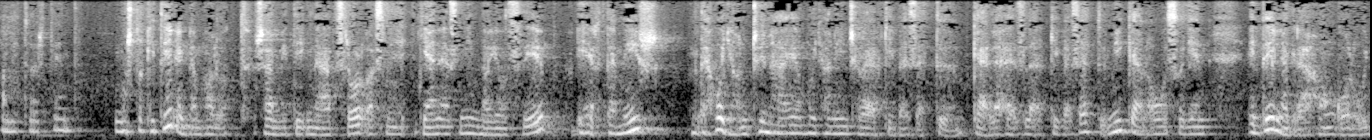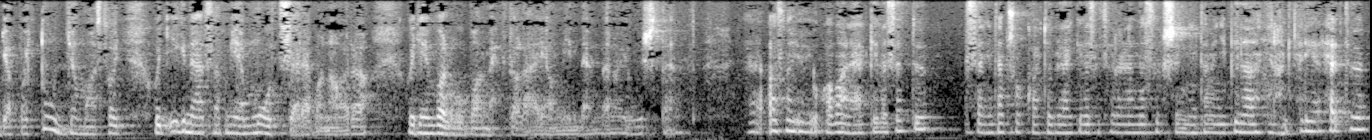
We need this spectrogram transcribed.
ami történt. Most, aki tényleg nem hallott semmit Ignácról, azt mondja, igen, ez mind nagyon szép, értem is, de hogyan csináljam, hogyha nincs lelkivezetőm? Kell ehhez lelkivezető? Mi kell ahhoz, hogy én, én tényleg ráhangolódjak, vagy tudjam azt, hogy, hogy Ignácnak milyen módszere van arra, hogy én valóban megtaláljam mindenben a Jóistent? Az nagyon jó, ha van lelkivezető, Szerintem sokkal több lelkivezetőre lenne szükség, mint amennyi pillanatnyilag elérhető.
